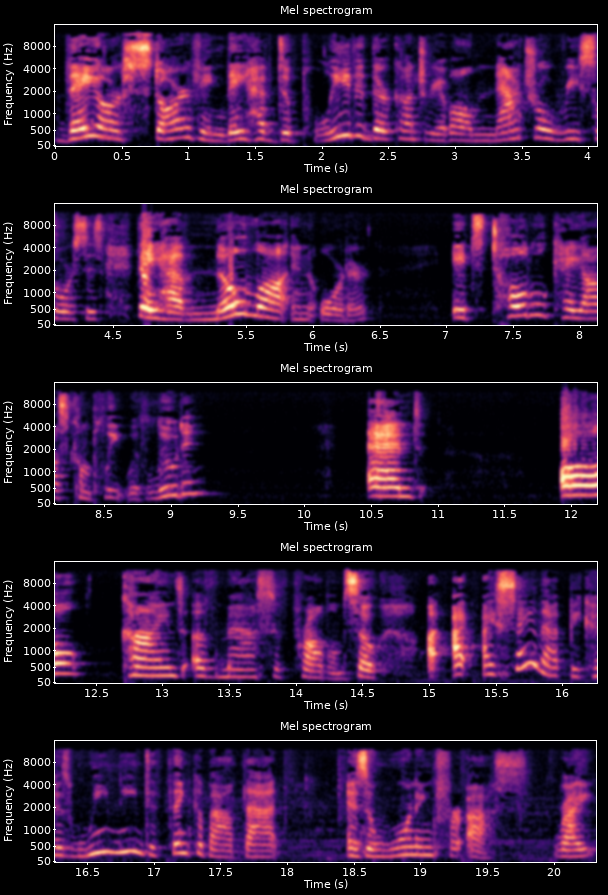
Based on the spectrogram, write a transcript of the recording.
They are starving. They have depleted their country of all natural resources. They have no law and order. It's total chaos, complete with looting and all kinds of massive problems. So I, I, say that because we need to think about that as a warning for us, right?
